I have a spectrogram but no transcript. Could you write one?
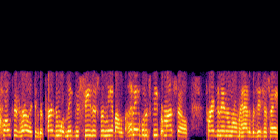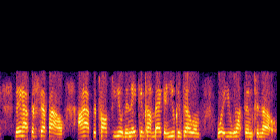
closest relative, the who would make decisions for me if I was unable to speak for myself, present in the room had a physician say they have to step out. I have to talk to you. Then they can come back and you can tell them what you want them to know.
